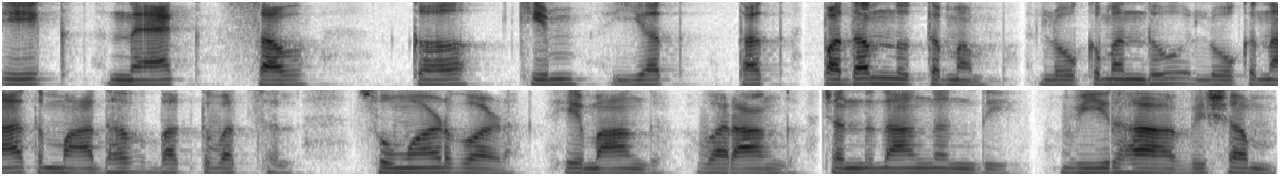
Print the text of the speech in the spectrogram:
एक, नैक, सव, क, किम, यत, तत् पदम नुतमम लोकबंधु, लोकनाथ, माधव, भक्तवत्सल, सुवर्ण, वर्ण, हेमांग, वरांग चंदनांगंदी वीरहा, विषम,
